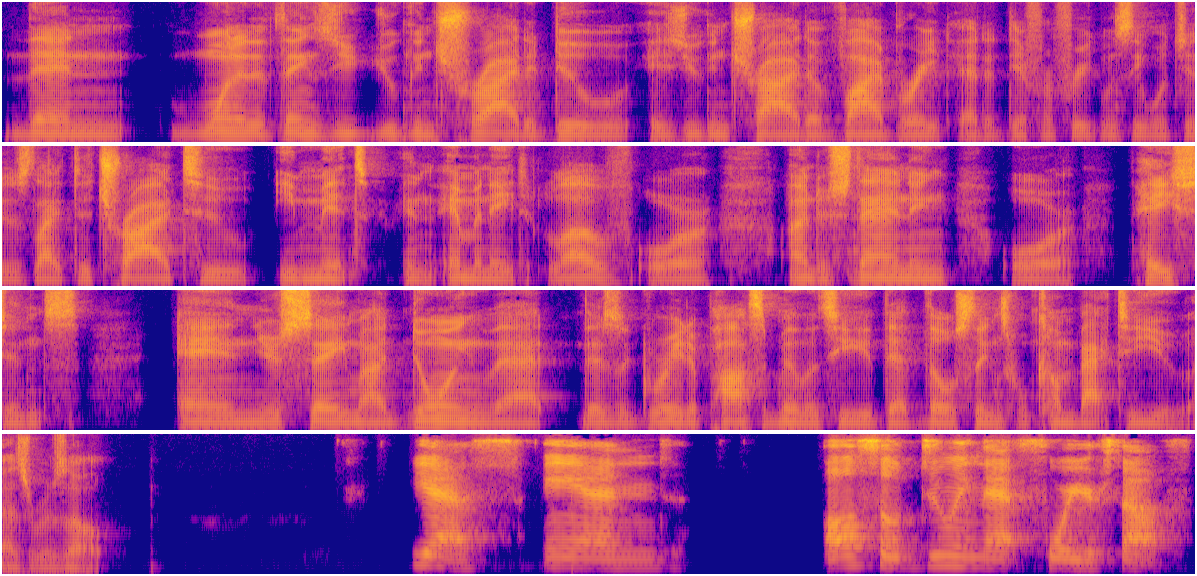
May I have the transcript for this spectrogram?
then one of the things you, you can try to do is you can try to vibrate at a different frequency, which is like to try to emit and emanate love or understanding or patience. And you're saying by doing that, there's a greater possibility that those things will come back to you as a result. Yes. And also doing that for yourself.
